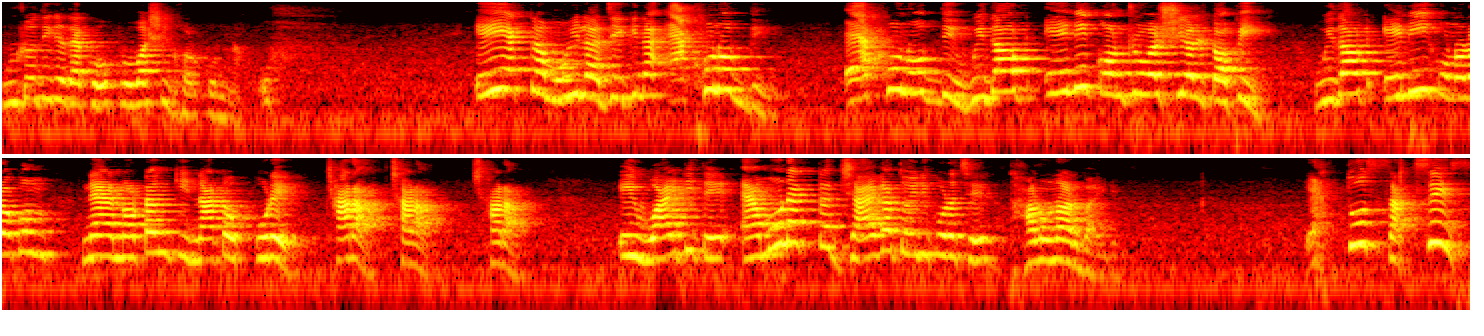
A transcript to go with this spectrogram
উল্টো দিকে দেখো প্রবাসী ঘরকন্যা। উফ! এই একটা মহিলা যে কিনা এখন অবধি এখন অবধি without any controversial topic without any কোনো রকম ন্যা- নটাঙ্কি নাটক করে, ছাড়া ছাড়া ছাড়া এই ওয়াইটিতে এমন একটা জায়গা তৈরি করেছে ধারণার বাইরে। এত সাকসেস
